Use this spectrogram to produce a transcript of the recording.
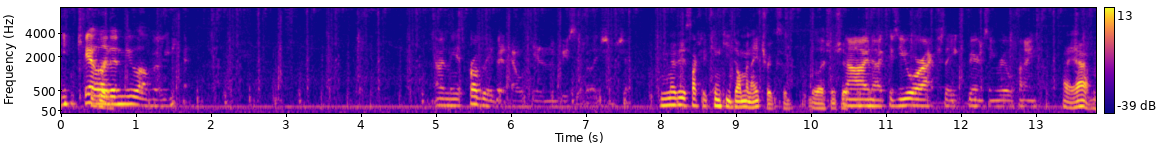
You kill it Agreed. and you love it again. Only it's probably a bit healthier than an abusive relationship. Maybe it's like a kinky dominatrix relationship. No, no, because you are actually experiencing real pain I am.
